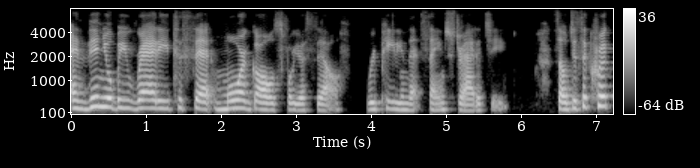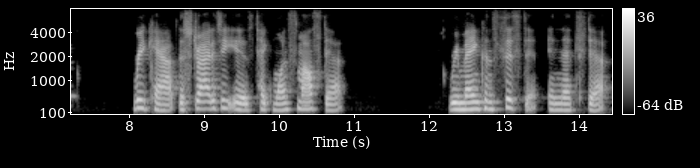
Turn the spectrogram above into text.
And then you'll be ready to set more goals for yourself, repeating that same strategy. So, just a quick recap the strategy is take one small step, remain consistent in that step,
